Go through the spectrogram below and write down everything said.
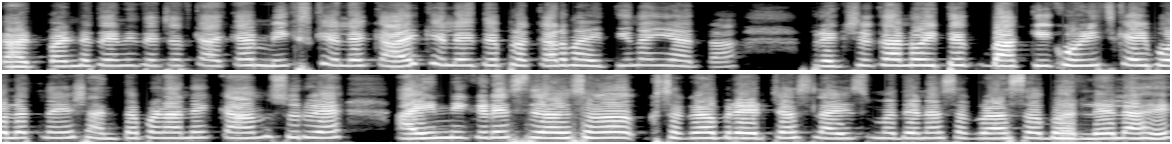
घाटपांडे त्यांनी त्याच्यात काय काय मिक्स केलंय काय केलंय ते प्रकार माहिती नाही आता. प्रेक्षकांनो इथे बाकी कोणीच काही बोलत नाही. शांतपणाने काम सुरू आहे. आईंनी इकडे सगळं ब्रेडच्या स्लाइसमध्ये ना सगळं असं भरलेलं आहे.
